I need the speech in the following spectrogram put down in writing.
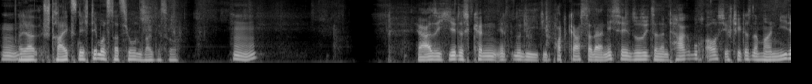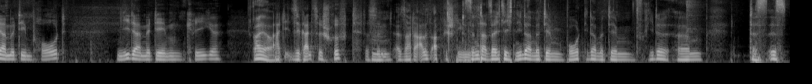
Hm. naja, Streiks, nicht Demonstrationen, sagen wir so. Hm. Ja, also hier, das können jetzt nur die, die Podcaster leider nicht sehen. So sieht sein Tagebuch aus. Hier steht das nochmal nieder mit dem Brot, nieder mit dem Kriege. Ah ja. Hat diese ganze Schrift, das sind, also hat er alles abgeschrieben. Das sind tatsächlich nieder mit dem Boot, nieder mit dem Friede. Ähm, das ist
